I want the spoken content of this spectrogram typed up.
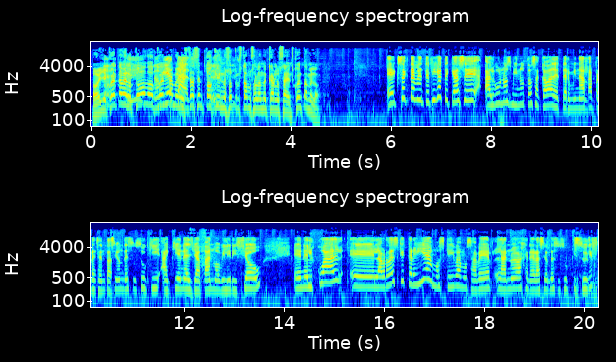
Oye, cuéntamelo todo, No cuéntamelo. mientas. Estás en Tokio y nosotros estamos hablando de Carlos Sainz. Cuéntamelo. Exactamente, fíjate que hace algunos minutos acaba de terminar la presentación de Suzuki aquí en el Japan Mobility Show, en el cual eh, la verdad es que creíamos que íbamos a ver la nueva generación de Suzuki Swift.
